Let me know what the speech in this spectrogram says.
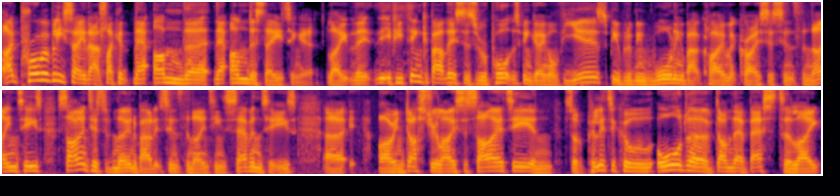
I'd probably say that's like a, they're under they're understating it. Like if you think about this as a report that's been going on for years, people have been warning about climate crisis since the 90s. Scientists have known about it since the 1970s. Uh, our industrialized society and sort of political order have done their best to like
